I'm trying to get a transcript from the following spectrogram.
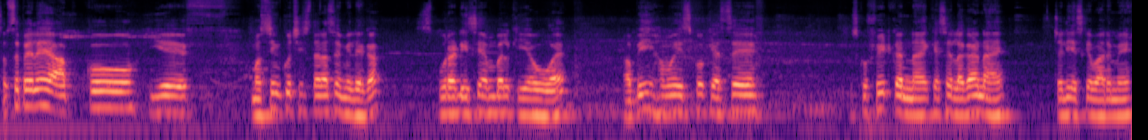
सबसे पहले आपको ये मशीन कुछ इस तरह से मिलेगा। पूरा डिसेंबल किया हुआ है। अभी हमें इसको कैसे, इसको फिट करना है, कैसे लगाना है, चलिए इसके बारे में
